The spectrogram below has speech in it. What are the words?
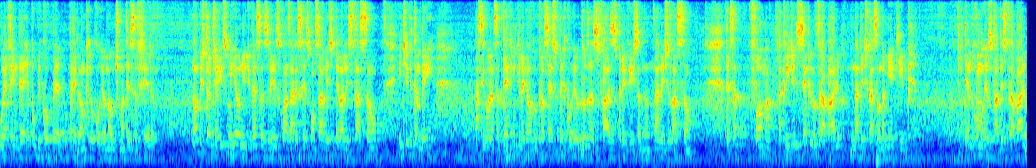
o FNDE republicou o pregão que ocorreu na última terça-feira. Não obstante a isso, me reuni diversas vezes com as áreas responsáveis pela licitação e tive também a segurança técnica e legal que o processo percorreu todas as fases previstas na legislação. Dessa forma, acredito sempre no trabalho e na dedicação da minha equipe. Tendo como resultado desse trabalho,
